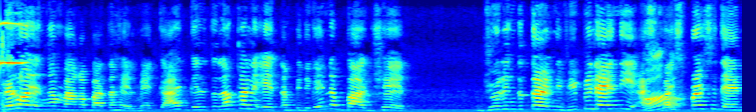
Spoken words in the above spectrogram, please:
Pero ayan nga mga kabatang helmet, kahit ganito lang kaliit ang binigay na budget during the term ni VP Lenny as Ah. Vice President,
